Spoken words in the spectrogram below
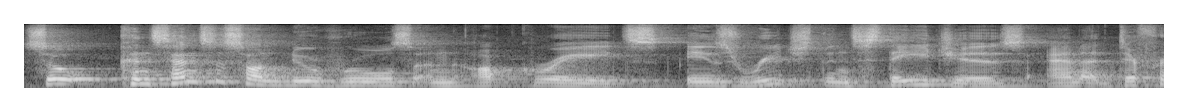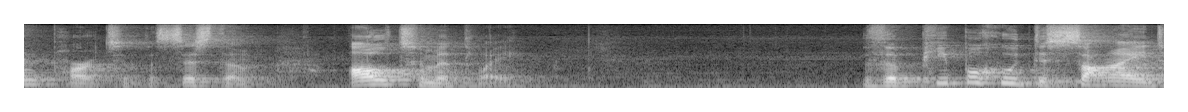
So consensus on new rules and upgrades is reached in stages and at different parts of the system. Ultimately, the people who decide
